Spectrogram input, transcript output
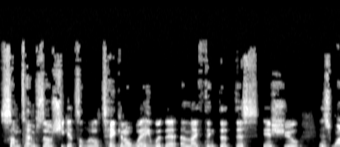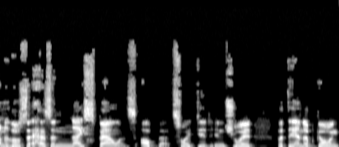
sometimes though she gets a little taken away with it. And I think that this issue is one of those that has a nice balance of that. So I did enjoy it. But they end up going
